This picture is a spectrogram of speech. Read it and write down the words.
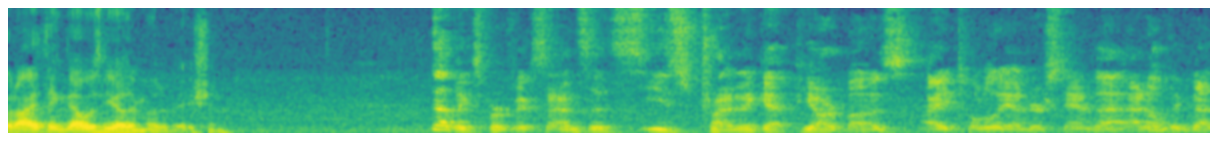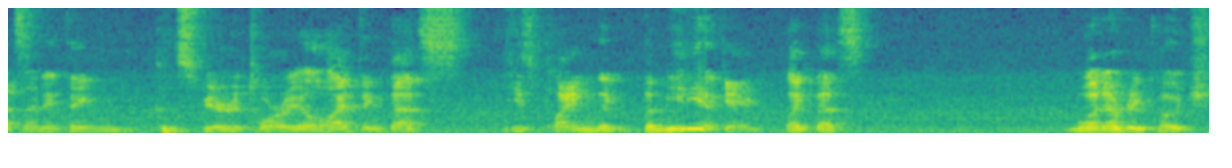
but I think that was the other motivation. That makes perfect sense. It's he's trying to get PR buzz. I totally understand that. I don't think that's anything conspiratorial. I think that's he's playing the the media game. Like that's what every coach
